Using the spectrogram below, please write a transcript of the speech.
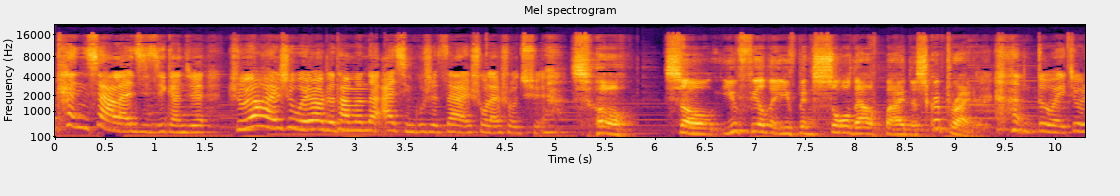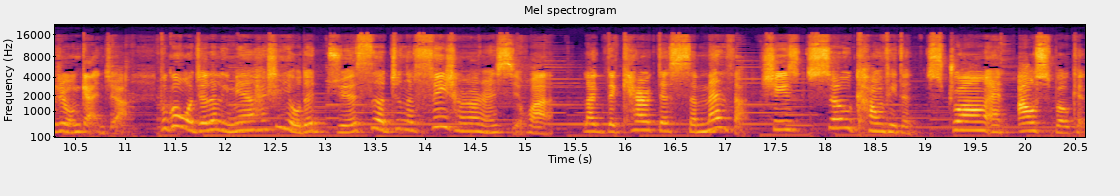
看下来几集，感觉主要还是围绕着他们的爱情故事在说来说去。 So, so you feel that you've been sold out by the scriptwriter. 对，就是这种感觉啊。不过我觉得里面还是有的角色真的非常让人喜欢。Like the character Samantha, she's so confident, strong and outspoken.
